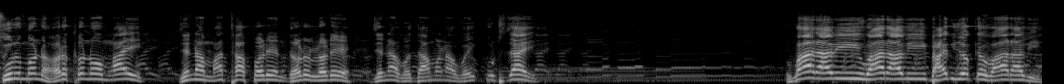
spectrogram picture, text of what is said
સુરમન હરખનો માય, જેના માથા પડે ધડ લડે, જેના વધામણા વૈકુંઠ જાય. વાર આવી વાર આવી, ભાગજો કે વાર આવી.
